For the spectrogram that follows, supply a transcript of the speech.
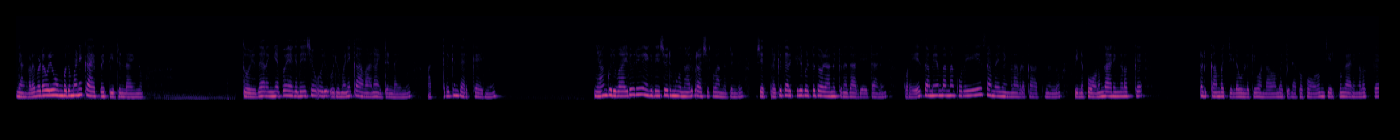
ഞങ്ങളിവിടെ ഒരു ഒമ്പത് മണിയൊക്കെ ആയപ്പോൾ എത്തിയിട്ടുണ്ടായിരുന്നു. തൊഴുതിറങ്ങിയപ്പോൾ ഏകദേശം ഒരു ഒരു മണിയൊക്കെ ആവാനായിട്ടുണ്ടായിരുന്നു. അത്രയ്ക്കും തിരക്കായിരുന്നു. ഞാൻ ഗുരുവായൂർ ഒരു ഏകദേശം ഒരു മൂന്നാൽ പ്രാവശ്യമൊക്കെ വന്നിട്ടുണ്ട്. പക്ഷെ ഇത്രയ്ക്ക് തിരക്കിൽ പെട്ട് തൊഴാൻ നിൽക്കുന്നത് ആദ്യമായിട്ടാണ് കുറേ സമയം പറഞ്ഞാൽ കുറേ സമയം ഞങ്ങൾ അവിടെ കാത്തു നിന്നു. പിന്നെ ഫോണും കാര്യങ്ങളൊക്കെ എടുക്കാൻ പറ്റില്ല ഉള്ളിലേക്ക് കൊണ്ടുപോകാൻ പറ്റില്ല. അപ്പോൾ ഫോണും ചെരുപ്പും കാര്യങ്ങളൊക്കെ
